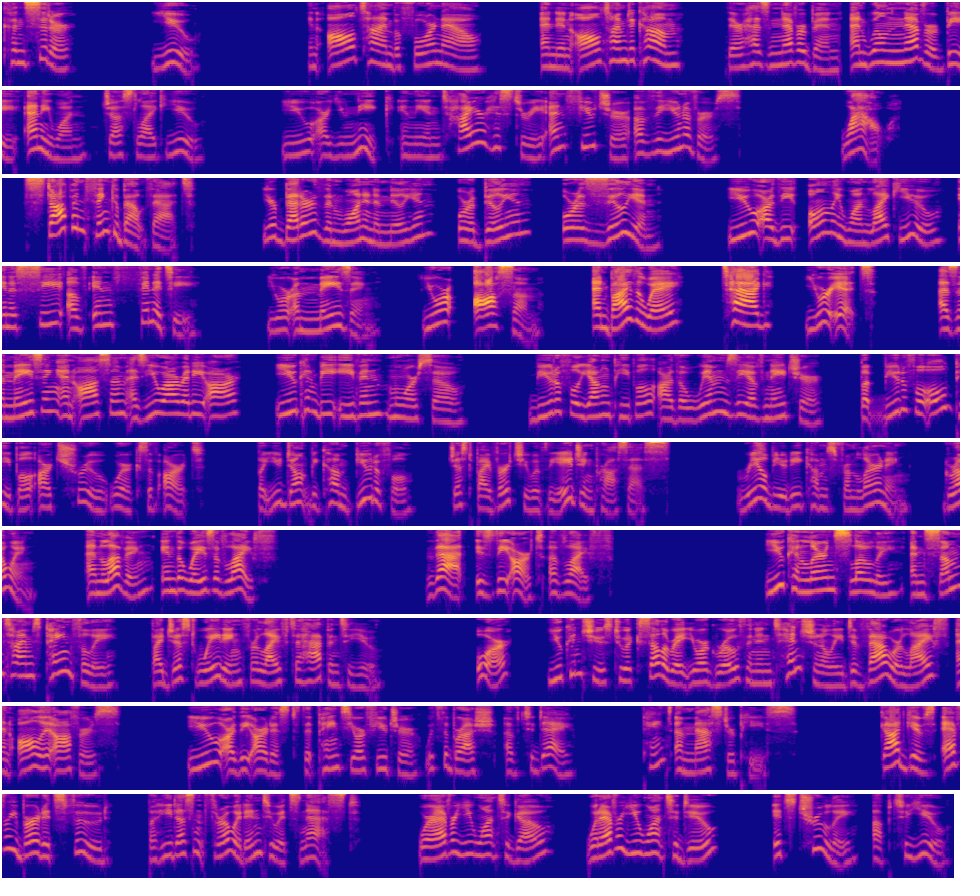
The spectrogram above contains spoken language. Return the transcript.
Consider you. In all time before now, and in all time to come, there has never been and will never be anyone just like you. You are unique in the entire history and future of the universe. Wow! Stop and think about that. You're better than one in a million, or a billion, or a zillion. You are the only one like you in a sea of infinity. You're amazing. You're awesome. And by the way, tag, you're it. As amazing and awesome as you already are, you can be even more so. Beautiful young people are the whimsy of nature, but beautiful old people are true works of art. But you don't become beautiful just by virtue of the aging process. Real beauty comes from learning, growing, and loving in the ways of life. That is the art of life. You can learn slowly and sometimes painfully by just waiting for life to happen to you. Or you can choose to accelerate your growth and intentionally devour life and all it offers. You are the artist that paints your future with the brush of today. Paint a masterpiece. God gives every bird its food, but he doesn't throw it into its nest. Wherever you want to go, whatever you want to do, it's truly up to you.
